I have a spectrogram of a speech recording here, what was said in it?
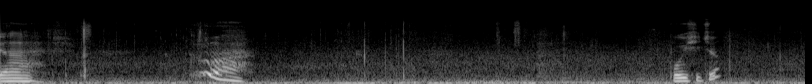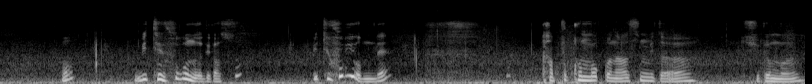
야. 우와. 보이시죠? 어? 밑에 훅은 어디 갔어? 밑에 훅이 없네? 카프콘 먹고 나왔습니다. 지금은.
